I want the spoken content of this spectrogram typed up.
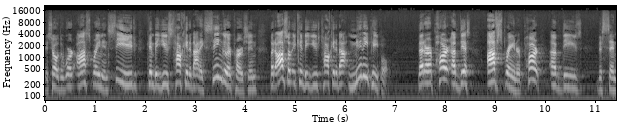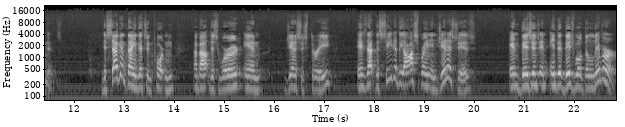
And so the word offspring and seed can be used talking about a singular person, but also it can be used talking about many people that are a part of this offspring or part of these descendants. The second thing that's important about this word in Genesis 3 is that the seed of the offspring in Genesis envisions an individual deliverer.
